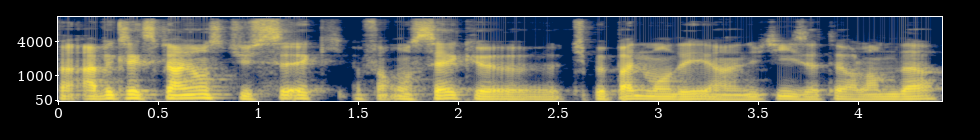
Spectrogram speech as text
avec l'expérience, tu sais enfin, on sait que tu peux pas demander à un utilisateur lambda,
